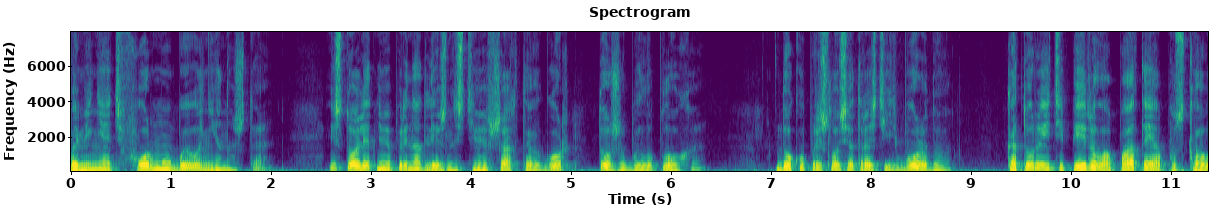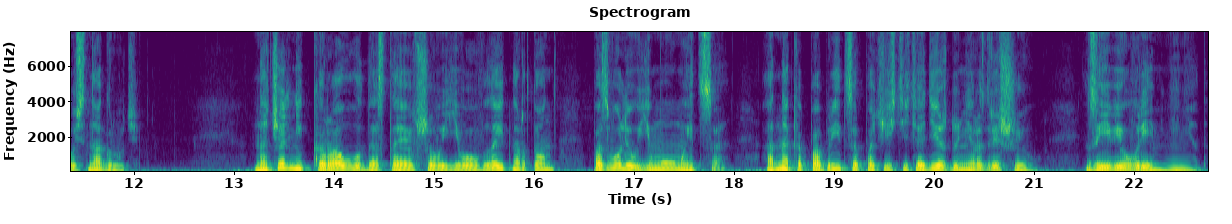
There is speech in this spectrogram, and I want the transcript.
Поменять форму было не на что. И с туалетными принадлежностями в шахтах гор тоже было плохо. Доку пришлось отрастить бороду, которая теперь лопатой опускалась на грудь. Начальник караула, доставившего его в Лейтнертон, позволил ему умыться, однако побриться, почистить одежду не разрешил, заявил времени нет.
